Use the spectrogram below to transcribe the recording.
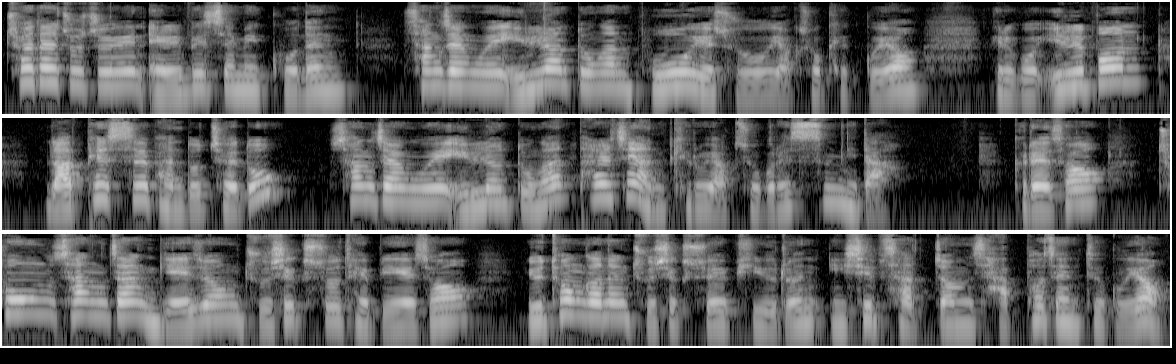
최대 주주인 LB세미콘은 상장 후에 1년 동안 보호 예수 약속했고요. 그리고 일본 라피스 반도체도 상장 후에 1년 동안 팔지 않기로 약속을 했습니다. 그래서 총 상장 예정 주식수 대비해서 유통 가능 주식수의 비율은 24.4%고요.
